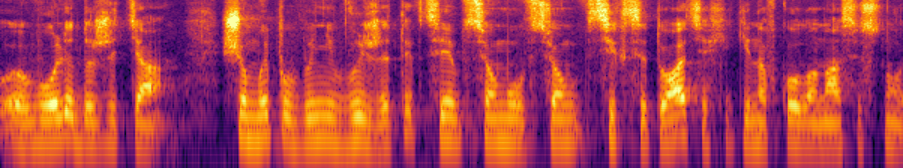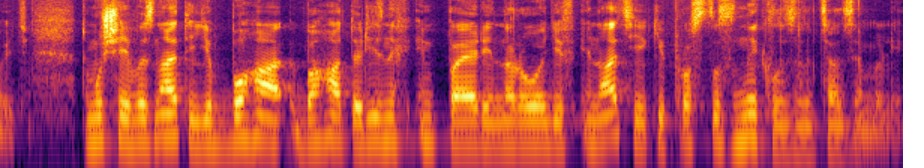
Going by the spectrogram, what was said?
воля до життя, що ми повинні вижити в ці- в цьому, в цьому в цих ситуаціях, які навколо нас існують. Тому що, ви знаєте, є багато різних імперій, народів і націй, які просто зникли з лиця землі.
